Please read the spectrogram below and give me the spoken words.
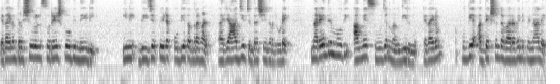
ഏതായാലും തൃശൂരിൽ സുരേഷ് ഗോപി നേടി. ഇനി ബി ജെ പിയുടെ പുതിയ തന്ത്രങ്ങൾ രാജീവ് ചന്ദ്രശേഖറിലൂടെ നരേന്ദ്രമോദി അന്നേ സൂചന നൽകിയിരുന്നു. ഏതായാലും പുതിയ അധ്യക്ഷന്റെ വരവിന് പിന്നാലെ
